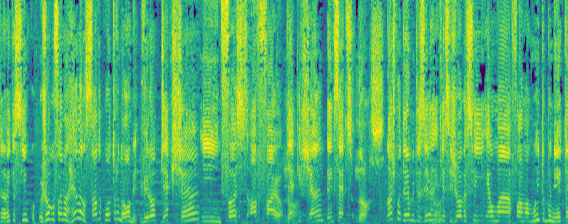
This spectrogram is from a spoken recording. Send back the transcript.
em 95, o jogo foi relançado com outro nome. E virou Jack Chan in First of Fire. Jack Chan Densetsu. Nossa. Nós podemos dizer que esse jogo, assim, é uma forma muito bonita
